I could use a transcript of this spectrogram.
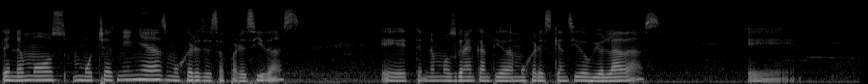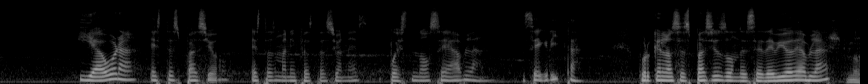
Tenemos muchas niñas, mujeres desaparecidas, eh, tenemos gran cantidad de mujeres que han sido violadas. eh, y ahora este espacio, estas manifestaciones, pues no se hablan, se grita, porque en los espacios donde se debió de hablar No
